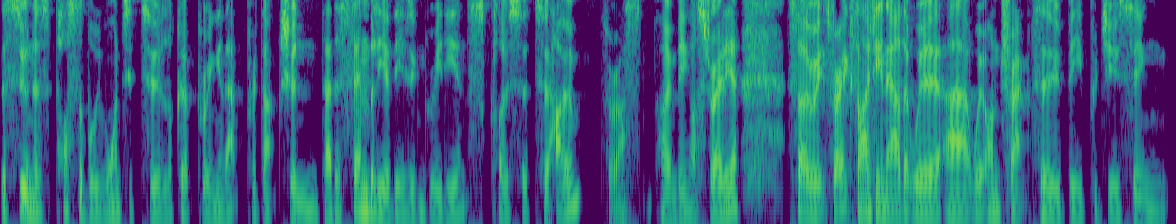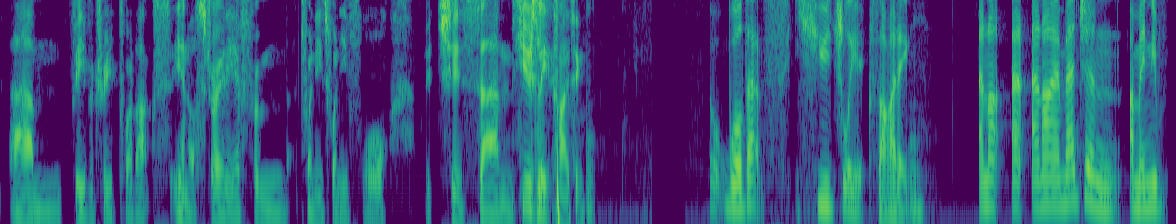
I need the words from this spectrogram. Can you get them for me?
as soon as possible, we wanted to look at bringing that production, that assembly of these ingredients closer to home for us, home being Australia. So it's very exciting now that we're uh, we're on track to be producing um, Fever Tree products in Australia from 2024, which is um, hugely exciting. Well, that's hugely exciting, and I and I imagine, I mean, you've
